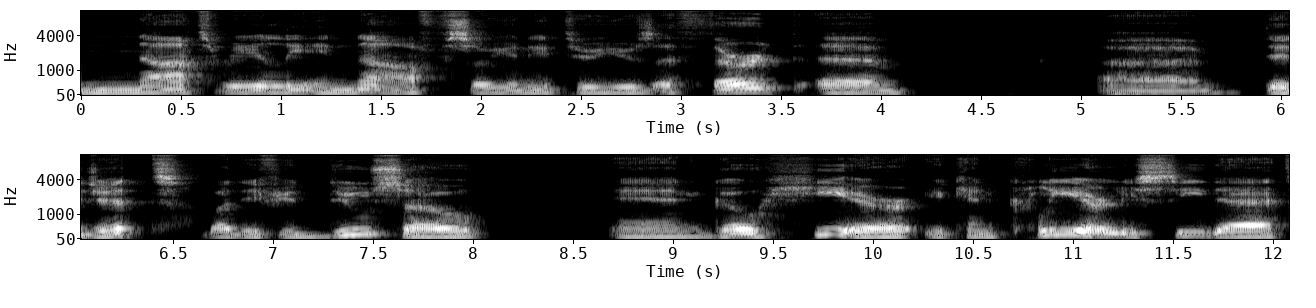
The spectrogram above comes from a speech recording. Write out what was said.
not really enough. So you need to use a third um, uh, digit. But if you do so and go here, you can clearly see that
